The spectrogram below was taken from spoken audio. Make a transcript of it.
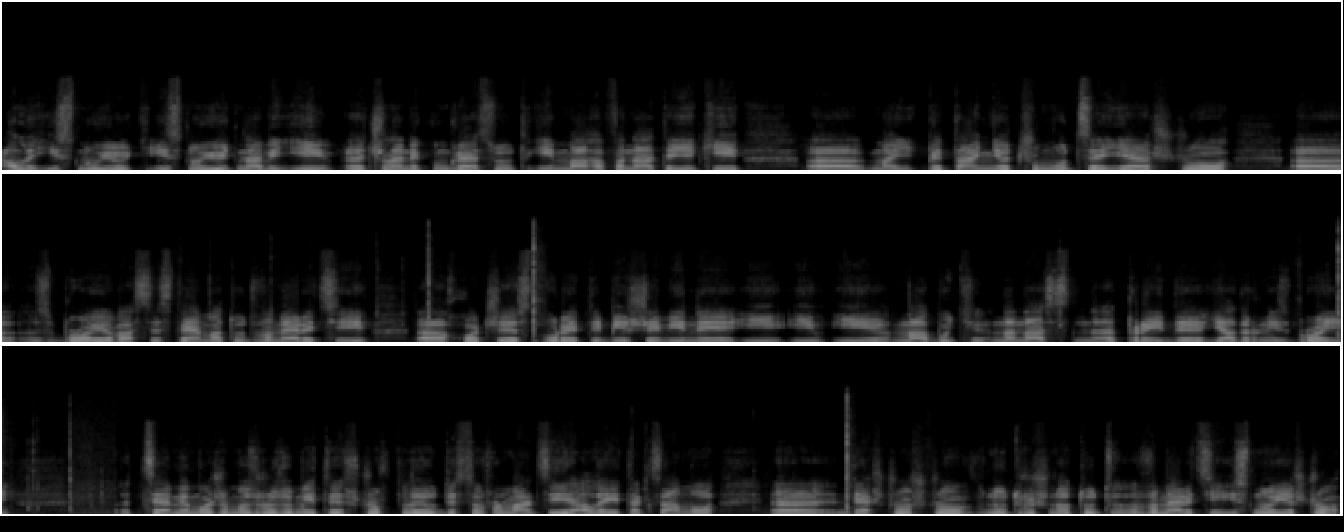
але існують, існують навіть і е, члени конгресу, такі мага-фанати, які е, мають питання, чому це є, що е, зброєва система тут в Америці хоче створити більше війни, і, і, і, мабуть, на нас прийде ядерні зброї. Це ми можемо зрозуміти, що вплив дезінформації, але і так само е, дещо, що внутрішньо тут в Америці існує, що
